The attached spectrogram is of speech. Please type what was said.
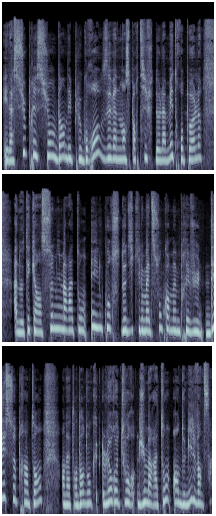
et la suppression d'un des plus gros événements sportifs de la métropole. À noter qu'un semi-marathon et une course de 10 km sont quand même prévus dès ce printemps. En attendant donc le retour du marathon en 2025.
